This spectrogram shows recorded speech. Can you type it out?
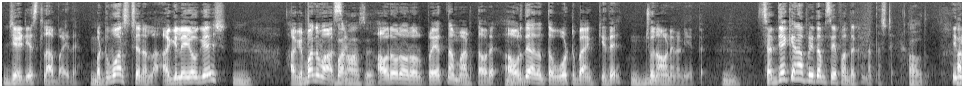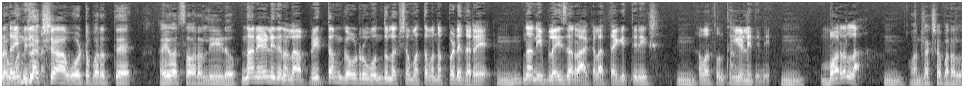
ಜೆ ಡಿ ಎಸ್ ಲಾಭ ಇದೆ. ಬಟ್ ವರ್ಸ್ಟ್ ಏನಲ್ಲ ಅಖಿಲ ಯೋಗೇಶ್ ಹಾಗೆ ಬನವಾಸ. ಅವ್ರವ್ರವ್ರವ್ರ ಅವ್ರವ್ರ ಅವ್ರವ್ರ ಪ್ರಯತ್ನ ಮಾಡ್ತಾವ್ರೆ. ಅವ್ರದೇ ಆದಂತ ವೋಟ್ ಬ್ಯಾಂಕ್ ಇದೆ ಚುನಾವಣೆ ನಡೆಯುತ್ತೆ. ಸದ್ಯಕ್ಕೆ ನಾ ಪ್ರೀತಮ್ ಸೇಫ್ ಅಂತ ಕಾಣತ್ತಷ್ಟೇ. ಹೌದು. ಒಂದ್ ಲಕ್ಷ ಓಟ್ ಬರುತ್ತೆ ಐವತ್ ಸಾವಿರ ಲೀಡು. ನಾನು ಹೇಳಿದ್ದೀನಲ್ಲ ಪ್ರೀತಮ್ ಗೌಡ್ರು ಒಂದು ಲಕ್ಷ ಮತವನ್ನ ಪಡೆದರೆ ನಾನು ಈ ಬ್ಲೈಸರ್ ಹಾಕಲ್ಲ ತೆಗಿತೀನಿ ಅವತ್ತು ಅಂತ ಹೇಳಿದ್ದೀನಿ. ಬರಲ್ಲ. ಒಂದ್ ಲಕ್ಷ ಬರಲ್ಲ.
